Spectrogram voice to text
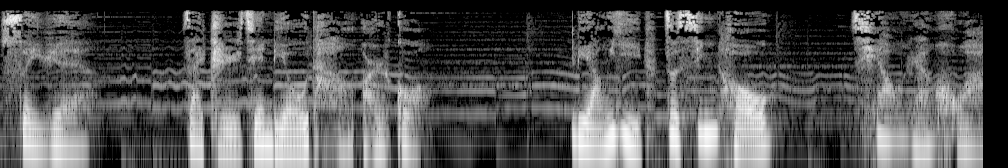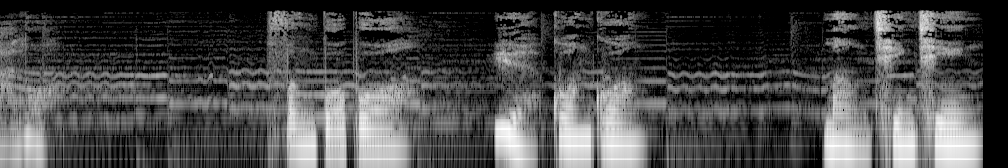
岁月在指尖流淌而过，凉意自心头悄然滑落，风勃勃。月光光，梦轻轻，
